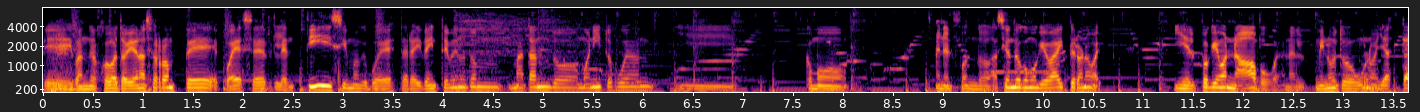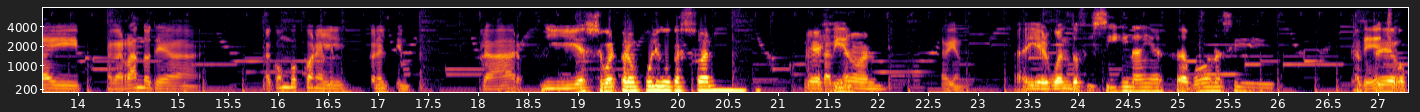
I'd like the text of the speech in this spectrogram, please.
eh, Mm. cuando el juego todavía no se rompe, puede ser lentísimo, que puede estar ahí 20 minutos matando monitos, weón, y como en el fondo, haciendo como que vais, pero no vais. Y el Pokémon no, pues weón, al minuto uno ya está ahí agarrándote a, a combos con el, con el team. Claro, Y eso igual para un público casual. Está bien. está bien. ahí el buen de oficina ahí en Japón, así. Antes de, hecho.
